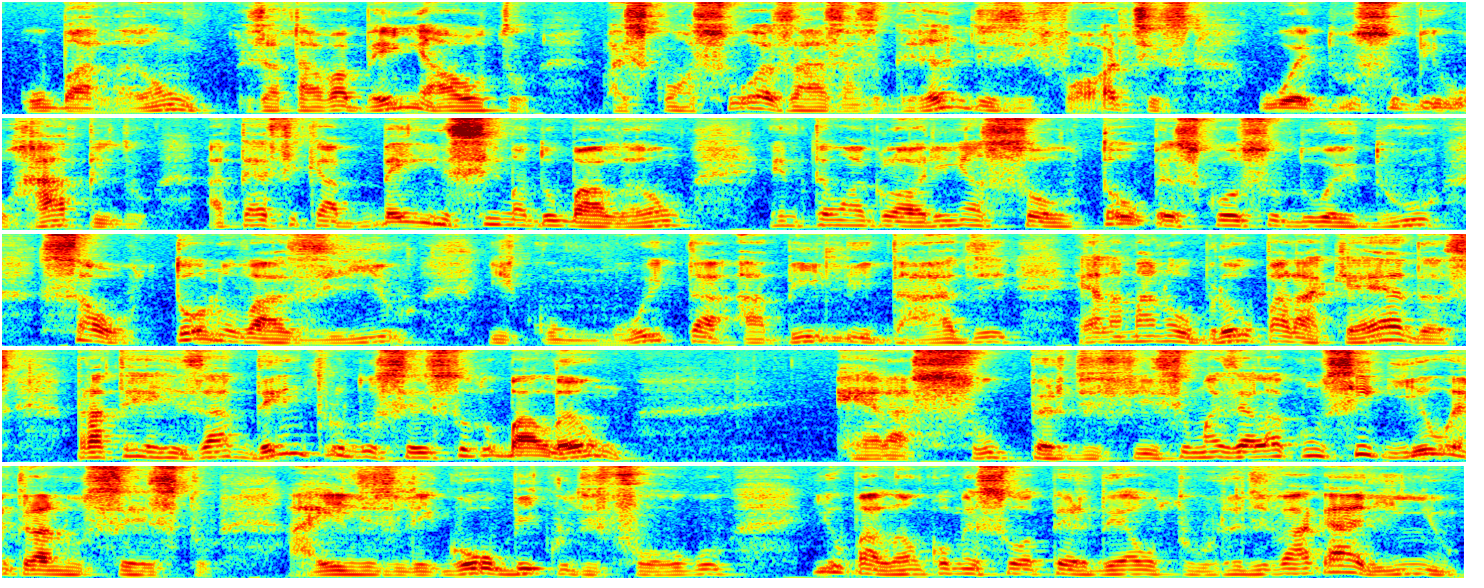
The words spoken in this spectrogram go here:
O balão já estava bem alto, mas com as suas asas grandes e fortes, o Edu subiu rápido até ficar bem em cima do balão. Então a Glorinha soltou o pescoço do Edu, saltou no vazio e, com muita habilidade, ela manobrou paraquedas para aterrizar dentro do cesto do balão. Era super difícil, mas ela conseguiu entrar no cesto. Aí desligou o bico de fogo e o balão começou a perder altura devagarinho.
